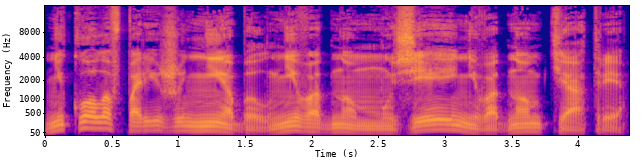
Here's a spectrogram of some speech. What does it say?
Никола в Париже не был ни в одном музее, ни в одном театре.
